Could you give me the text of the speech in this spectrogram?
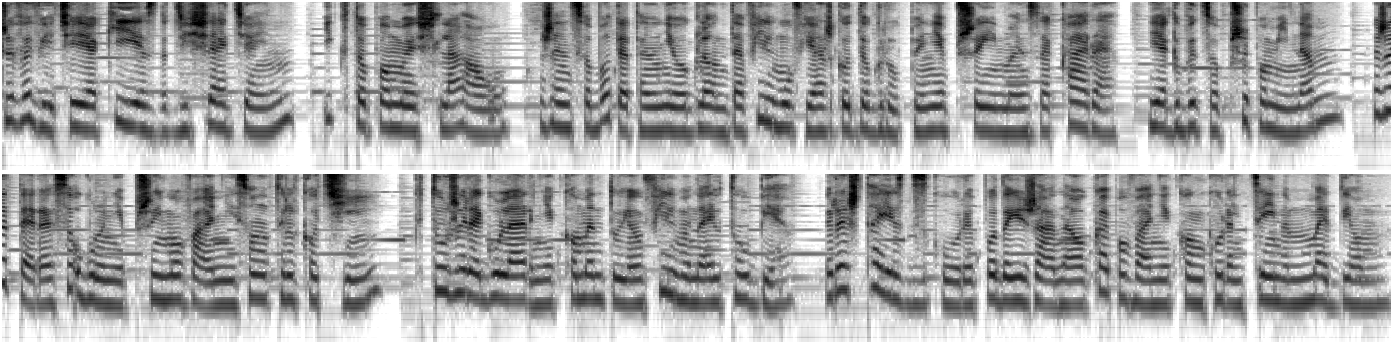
Czy wy wiecie jaki jest dzisiaj dzień? I kto pomyślał, że sobota ten nie ogląda filmów aż go do grupy nie przyjmę za karę? Jakby co przypominam, że teraz ogólnie przyjmowani są tylko ci, którzy regularnie komentują filmy na YouTubie. Reszta jest z góry podejrzana o kapowanie konkurencyjnym mediom.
